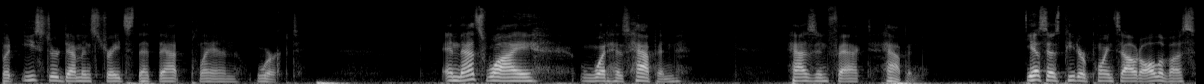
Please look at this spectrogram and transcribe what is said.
but Easter demonstrates that that plan worked. And that's why what has happened has, in fact, happened. Yes, as Peter points out, all of us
